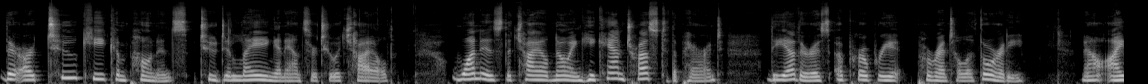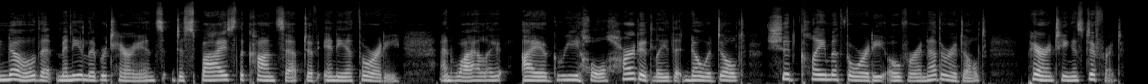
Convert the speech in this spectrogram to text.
There are two key components to delaying an answer to a child. One is the child knowing he can trust the parent, the other is appropriate parental authority. Now, I know that many libertarians despise the concept of any authority, and while I, agree wholeheartedly that no adult should claim authority over another adult, parenting is different.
